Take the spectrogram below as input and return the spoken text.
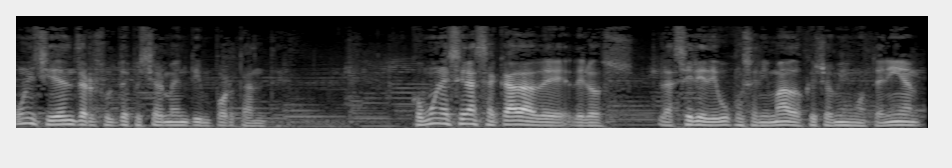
un incidente resultó especialmente importante. Como una escena sacada de, la serie de dibujos animados que ellos mismos tenían,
